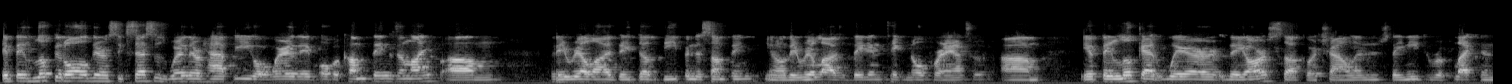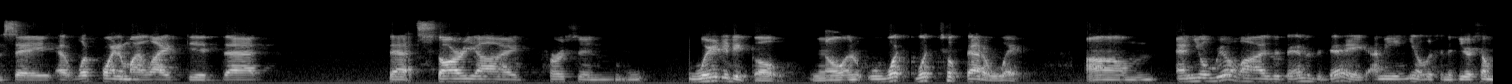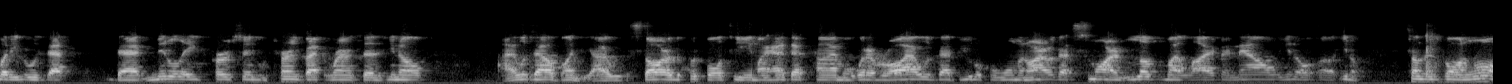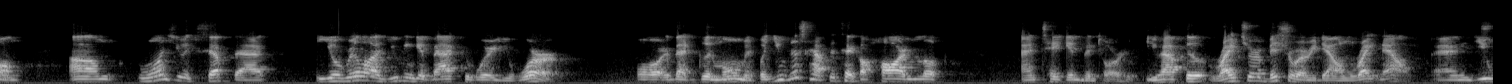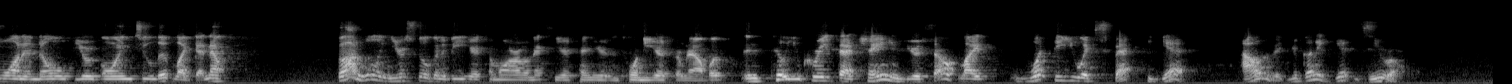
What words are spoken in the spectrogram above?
if they looked at all their successes, where they're happy or where they've overcome things in life, um, they realize they dug deep into something. You know, they realize that they didn't take no for an answer. Um, if they look at where they are stuck or challenged, they need to reflect and say, at what point in my life did that that starry-eyed person, where did it go? You know, and what what took that away? Um, and you'll realize at the end of the day, I mean, you know, listen, if you're somebody who's that that middle-aged person who turns back around and says, you know, I was Al Bundy, I was the star of the football team, I had that time or whatever, or I was that beautiful woman, or I was that smart, loved my life, and now, you know, uh, you know, something's gone wrong. Um, once you accept that, you'll realize you can get back to where you were or that good moment, but you just have to take a hard look and take inventory. You have to write your obituary down right now. And you want to know if you're going to live like that. Now, God willing, you're still going to be here tomorrow, next year, 10 years, and 20 years from now. But until you create that change yourself, like, what do you expect to get out of it? You're going to get zero.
